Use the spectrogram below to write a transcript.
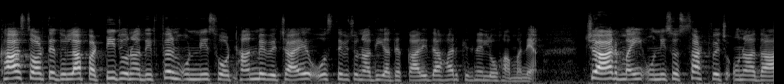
ਖਾਸ ਤੌਰ ਤੇ ਦੁੱਲਾ ਪੱਟੀ ਜੋ ਉਹਨਾਂ ਦੀ ਫਿਲਮ 1998 ਵਿੱਚ ਆਏ, ਉਸ ਦੇ ਵਿੱਚ ਉਹਨਾਂ ਦੀ ਅਦਾਕਾਰੀ ਦਾ ਹਰ ਕਿਸੇ ਨੇ ਲੋਹਾ ਮੰਨਿਆ। 4 ਮਈ 1960 ਵਿੱਚ ਉਹਨਾਂ ਦਾ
